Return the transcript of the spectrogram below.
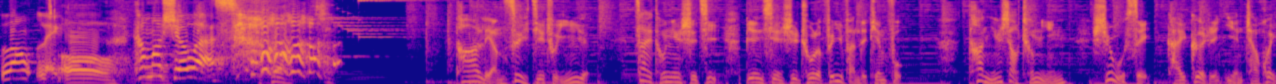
long leg. Oh, Come on, show us. 他两岁接触音乐，在童年时期便显示出了非凡的天赋。他年少成名，十五岁开个人演唱会。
